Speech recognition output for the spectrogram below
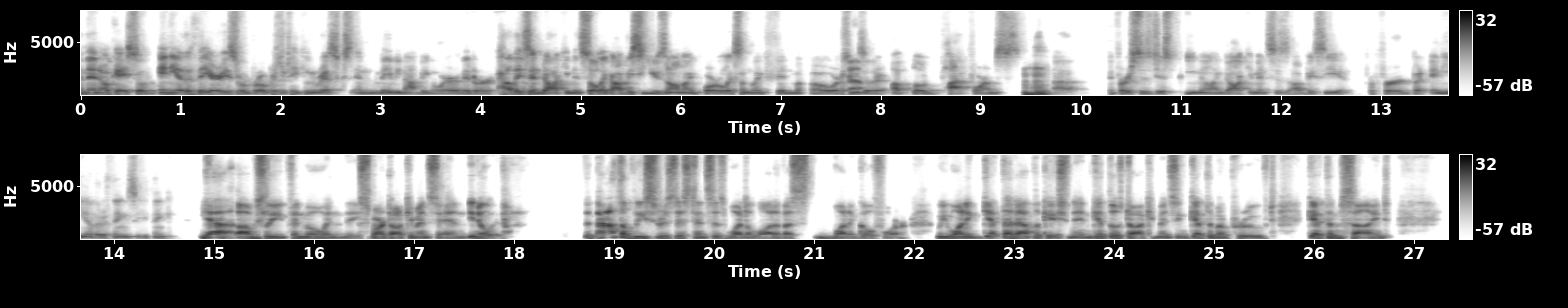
And then, okay, so any other th- areas where brokers are taking risks and maybe not being aware of it, or how they send documents. So, like obviously, use an online portal like something like Finmo or some yeah. of these other upload platforms mm-hmm. uh, versus just emailing documents is obviously preferred. But any other things that you think? Yeah, obviously Finmo and the smart documents, and you know, the path of least resistance is what a lot of us want to go for. We want to get that application in, get those documents, and get them approved, get them signed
